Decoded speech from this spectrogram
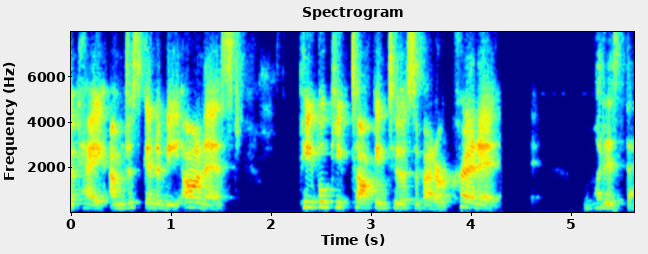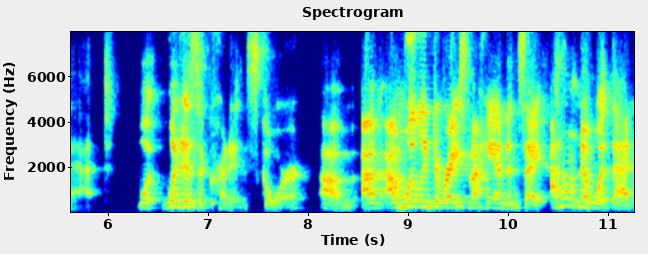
okay, I'm just going to be honest. People keep talking to us about our credit. What is that? What what is a credit score? Um, I'm, I'm, willing to raise my hand and say i don't know what that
